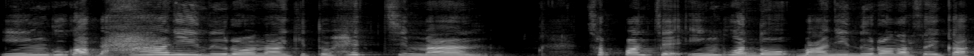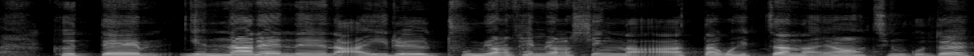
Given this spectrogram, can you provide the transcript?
인구가 많이 늘어나기도 했지만 첫 번째 인구가 너, 많이 늘어났어요. 그러니까 그때 옛날에는 아이를 두 명, 세 명씩 낳았다고 했잖아요. 친구들.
